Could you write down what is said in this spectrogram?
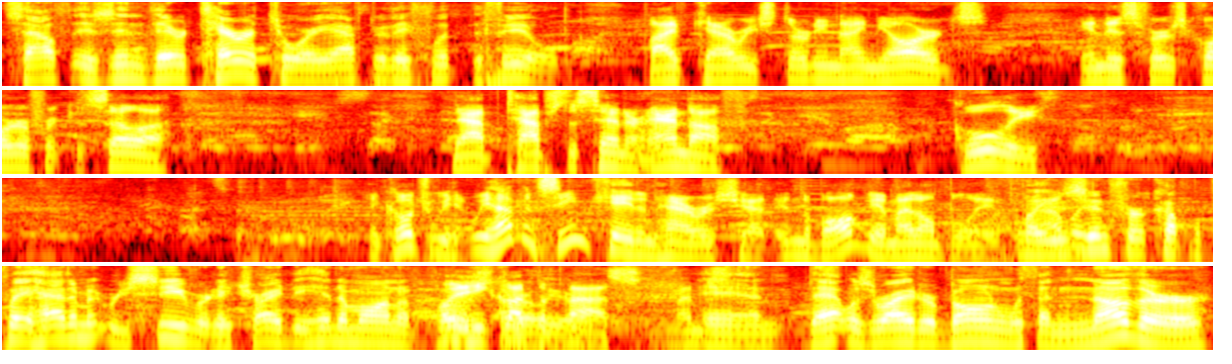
South is in their territory after they flip the field. Five carries, 39 yards in this first quarter for Casella. Knapp taps the center, handoff. Cooley and coach, we, we haven't seen Caden Harris yet in the ball game. I don't believe. Well, he was in for a couple plays. Had him at receiver. They tried to hit him on a oh, post. Oh, yeah, he caught the pass, and that was Ryder Bowen with another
